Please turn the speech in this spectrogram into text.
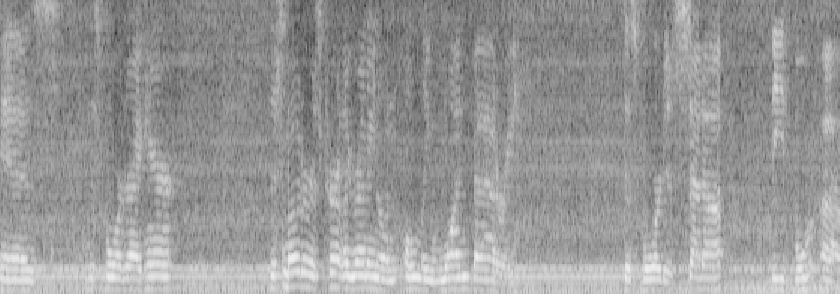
is this board right here. This motor is currently running on only one battery. This board is set up. These board, uh,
